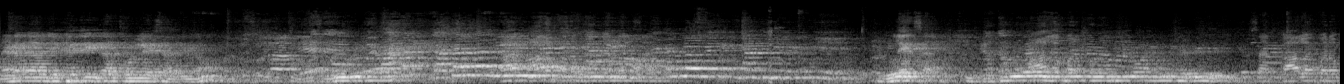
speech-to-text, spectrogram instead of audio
మేడం గారు చెప్పేది ఇంకా చూడలేదు సార్ నేను. లేదు సార్. సార్ కాలపురం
